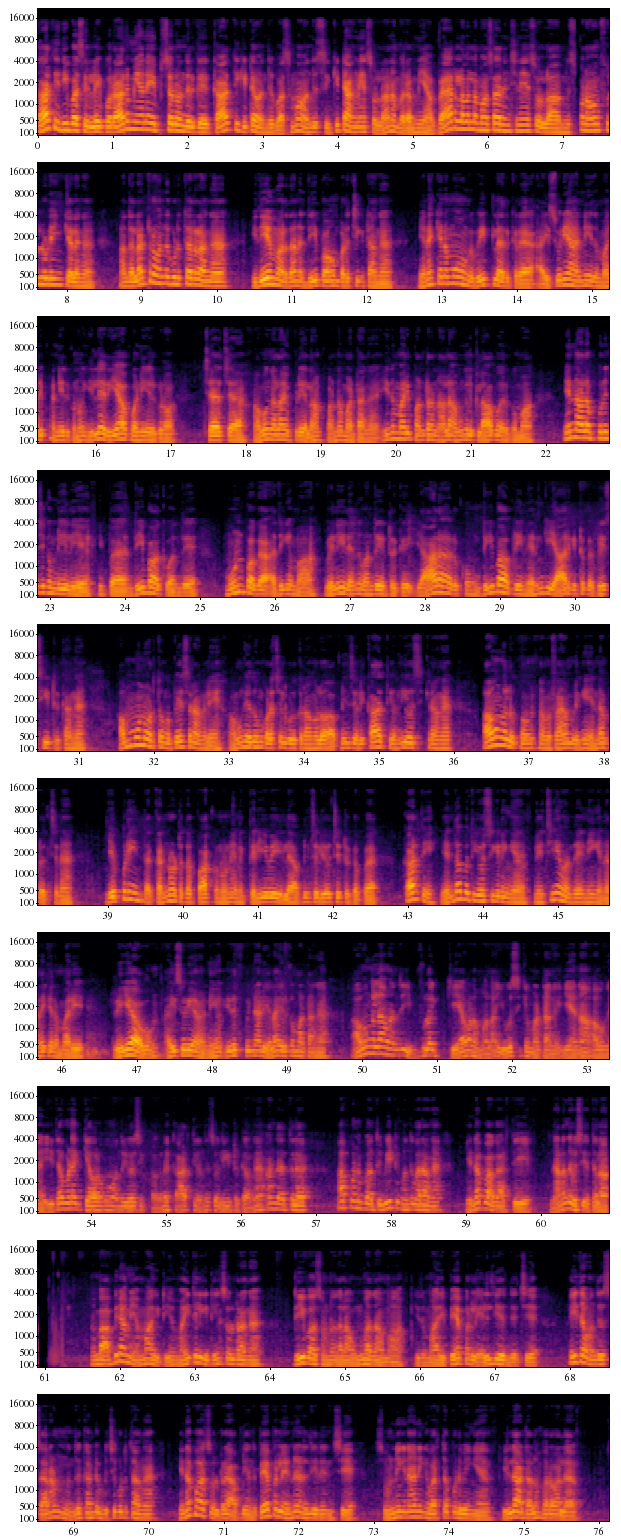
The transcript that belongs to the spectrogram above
கார்த்தி தீபா இல்லை இப்போ ஒரு அருமையான எபிசோட் வந்திருக்கு. கார்த்திகிட்ட வந்து வசமாக வந்து சிக்கிட்டாங்கன்னே சொல்லலாம். நம்ம ரம்யா வேறு லெவலில் மாசாக இருந்துச்சுன்னே சொல்லலாம். மிஸ் பண்ணாமல் ஃபுல்லுடையும் கேளுங்க. அந்த லெட்டர் வந்து கொடுத்துட்றாங்க இதே மாதிரி தானே தீபாவும் படிச்சுக்கிட்டாங்க. எனக்கு என்னமோ உங்கள் வீட்டில் இருக்கிற ஐஸ்வர்யா அண்ணி இது மாதிரி பண்ணியிருக்கணும். இல்லை ரியா பண்ணியிருக்கணும். சே சே அவங்கெல்லாம் இப்படியெல்லாம் பண்ண மாட்டாங்க. இது மாதிரி பண்ணுறதுனால அவங்களுக்கு லாபம் இருக்குமா? என்னால் புரிஞ்சுக்க முடியலையே. இப்போ தீபாவுக்கு வந்து முன்பகை அதிகமாக வெளியிலேருந்து வந்துகிட்டு இருக்கு. யாராக இருக்கும்? தீபா அப்படி நெருங்கி யார்கிட்ட போய் பேசிகிட்டு இருக்காங்க? அம்முன்னு ஒருத்தவங்க பேசுகிறாங்களே அவங்க எதுவும் குடைச்சல் கொடுக்குறாங்களோ அப்படின்னு சொல்லி கார்த்தி வந்து யோசிக்கிறாங்க. அவங்களுக்கும் நம்ம ஃபேமிலிக்கும் என்ன பிரச்சனை? எப்படி இந்த கண்ணோட்டத்தை பார்க்கணுன்னு எனக்கு தெரியவே இல்லை அப்படின்னு சொல்லி யோசிச்சுட்டு இருக்கப்ப கார்த்தி எந்த பற்றி யோசிக்கிறீங்க? நிச்சயம் வந்து நீங்கள் நினைக்கிற மாதிரி ரியாவும் ஐஸ்வர்யா அண்ணியும் இதுக்கு பின்னாடியெல்லாம் இருக்க மாட்டாங்க. அவங்களாம் வந்து இவ்வளோ கேவலமாலாம் யோசிக்க மாட்டாங்க. ஏன்னா அவங்க இதை விட கேவலமாக வந்து யோசிப்பாங்கன்னு கார்த்தி வந்து சொல்லிக்கிட்டு இருக்காங்க. அந்த இடத்துல அப்போன்னு பார்த்து வீட்டுக்கு வந்து வராங்க. என்னப்பா கார்த்தி நடந்த விஷயத்தெல்லாம் நம்ம அபிராமி அம்மாக்கிட்டேயும் மைத்திலிகிட்டேயும் சொல்கிறாங்க தீபா சொன்னதெல்லாம் உண்மைதாம்மா. இது மாதிரி பேப்பரில் எழுதியிருந்துச்சு. இதை வந்து சரண் வந்து கண்டுபிடிச்சி கொடுத்தாங்க. என்னப்பா சொல்கிற அப்படி அந்த பேப்பரில் என்ன எழுதி இருந்துச்சு சொன்னீங்கன்னா நீங்கள் வருத்தப்படுவீங்க. இல்லாட்டாலும் பரவாயில்ல.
